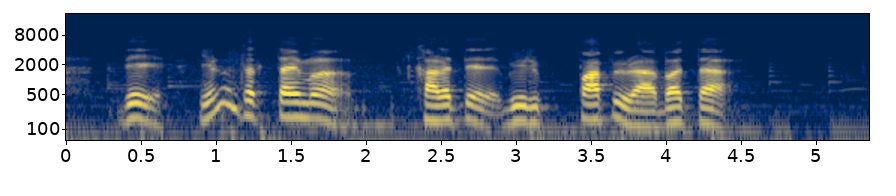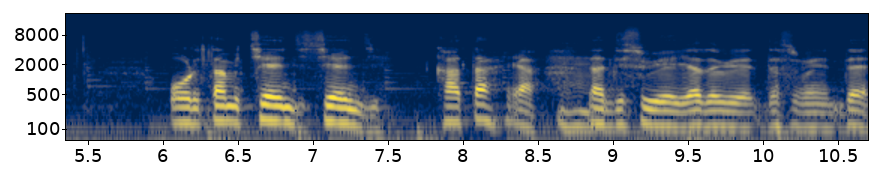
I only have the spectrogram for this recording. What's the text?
they you know that time uh, karate very popular, but uh, all the time change change kata yeah Mhm. that this way other way this way they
